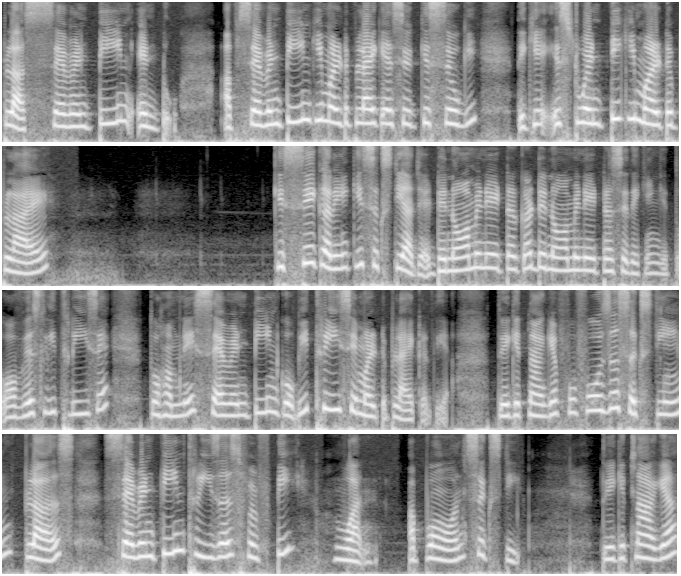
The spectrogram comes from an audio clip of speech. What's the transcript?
plus seventeen into अब 17 की मल्टीप्लाई कैसे, किससे होगी? देखिए, इस 20 की मल्टीप्लाई किससे करें कि 60 आ जाए? डिनोमिनेटर का डिनोमिनेटर से देखेंगे तो ऑब्वियसली थ्री से तो हमने 17 को भी थ्री से मल्टीप्लाई कर दिया। तो ये कितना आ गया? Four four sixteen plus seventeen three ज़ फिफ्टी वन अपॉन सिक्सटी तो ये कितना आ गया?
